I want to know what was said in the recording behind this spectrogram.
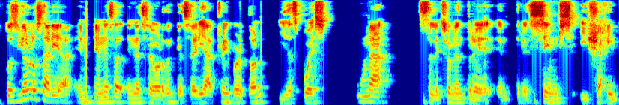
Entonces yo los haría en, en, esa, en ese orden, que sería Trey Burton y después una selección entre, entre Sims y Shaheen.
